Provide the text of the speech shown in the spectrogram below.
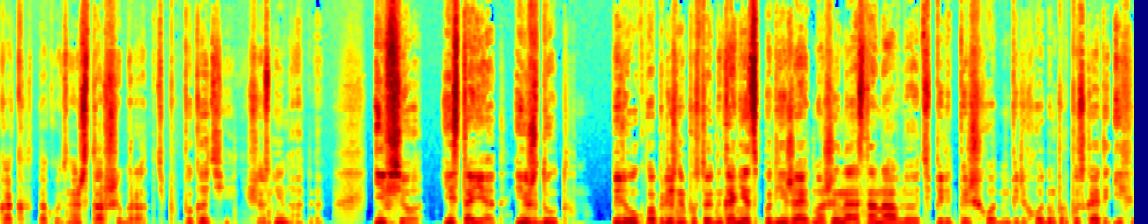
как такой, знаешь, старший брат. Типа, погоди, сейчас не надо. И все. И стоят, и ждут. Переулок по-прежнему пустой. Наконец подъезжает машина, останавливается перед пешеходным переходом, пропускает их,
